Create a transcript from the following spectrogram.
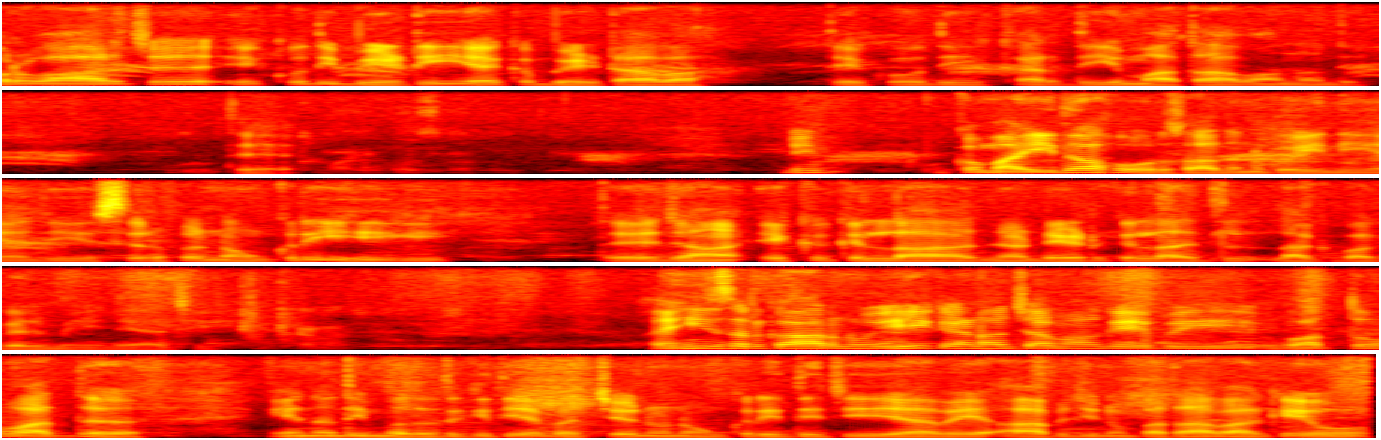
ਪਰਿਵਾਰ 'ਚ ਇੱਕ ਉਹਦੀ ਬੇਟੀ ਹੈ, ਇੱਕ ਬੇਟਾ ਵਾ ਤੇ ਇੱਕ ਉਹਦੀ ਘਰ ਦੀ ਮਾਤਾ ਵਾ ਉਹਨਾਂ ਦੀ ਤੇ ਨਹੀਂ, ਕਮਾਈ ਦਾ ਹੋਰ ਸਾਧਨ ਕੋਈ ਨਹੀਂ ਹੈ ਜੀ, ਸਿਰਫ ਨੌਕਰੀ ਹੀਗੀ ਤੇ ਜਾਂ ਇੱਕ ਕਿੱਲਾ ਜਾਂ ਡੇਢ ਕਿੱਲਾ ਲਗਭਗ ਜ਼ਮੀਨ ਹੈ ਜੀ। ਅਸੀਂ ਸਰਕਾਰ ਨੂੰ ਇਹੀ ਕਹਿਣਾ ਚਾਹਾਂਗੇ ਵੀ ਵੱਧ ਤੋਂ ਵੱਧ ਇਹਨਾਂ ਦੀ ਮਦਦ ਕੀਤੀ ਹੈ ਬੱਚੇ ਨੂੰ ਨੌਕਰੀ ਦਿੱਤੀ ਜਾਵੇ। ਆਪ ਜੀ ਨੂੰ ਪਤਾ ਵਾ ਕਿ ਉਹ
